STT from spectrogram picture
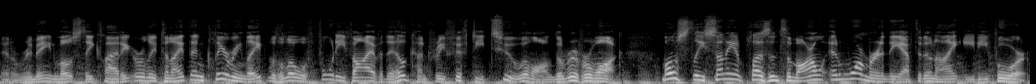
It'll remain mostly cloudy early tonight, then clearing late with a low of 45 in the hill country, 52 along the Riverwalk. Mostly sunny and pleasant tomorrow and warmer in the afternoon, high 84.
